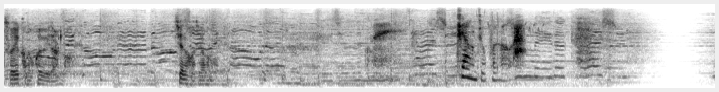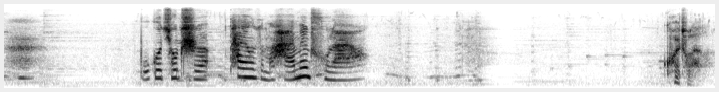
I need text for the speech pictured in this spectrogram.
所以可能会有一点冷。现在好些了吗？这样就不冷啦。不过秋池，太阳怎么还没出来啊？快出来了。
